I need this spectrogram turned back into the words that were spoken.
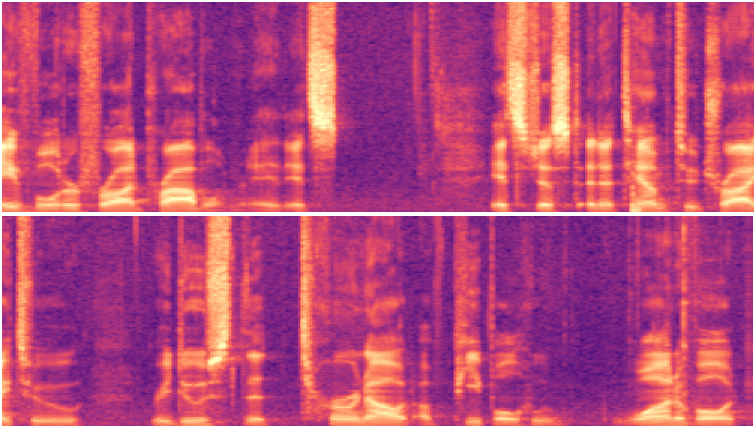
a voter fraud problem. It, it's it's just an attempt to try to reduce the turnout of people who want to vote,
